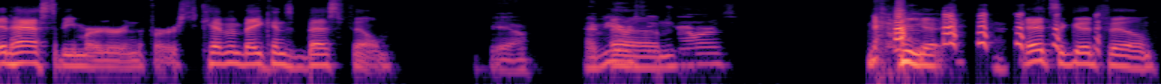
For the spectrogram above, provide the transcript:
it has to be Murder in the First. Kevin Bacon's best film. yeah. Have you ever Um, seen Tremors? yeah, it's a good film.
